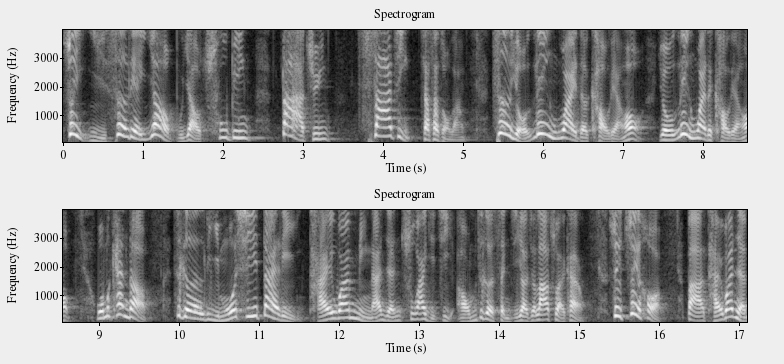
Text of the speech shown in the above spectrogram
所以以色列要不要出兵大军？杀进加沙走廊，这有另外的考量哦，有另外的考量哦。我们看到这个李摩西带领台湾闽南人出埃及记啊，我们这个省级啊就拉出来看，所以最后啊，把台湾人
